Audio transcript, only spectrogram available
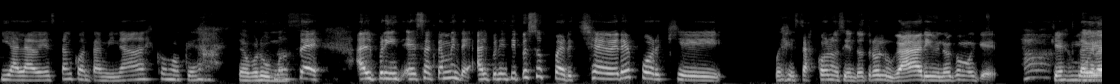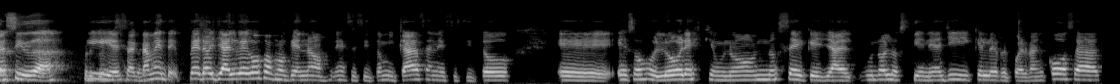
y a la vez tan contaminada es como que, ay, te abruma. No sé, al, exactamente, al principio es súper chévere porque pues estás conociendo otro lugar y uno como que, que es la gran ciudad. Sí, exactamente, pero ya luego como que no, necesito mi casa, necesito eh, esos olores que uno, no sé, que ya uno los tiene allí, que le recuerdan cosas,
